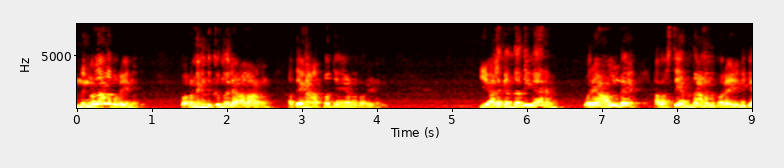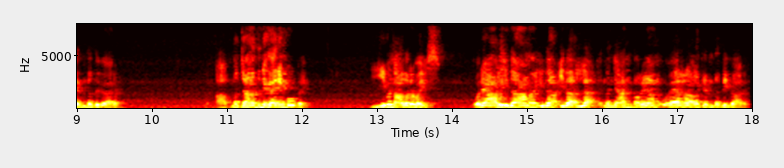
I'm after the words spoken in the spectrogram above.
നിങ്ങളാണ് പറയുന്നത്. പുറമേ നിൽക്കുന്ന ഒരാളാണ് അദ്ദേഹം ആത്മജ്ഞാനിയാണെന്ന് പറയുന്നത്. ഇയാൾക്ക് എന്ത് അധികാരം? ഒരാളുടെ അവസ്ഥ എന്താണെന്ന് പറയാൻ എനിക്ക് എന്ത് അധികാരം? ആത്മജ്ഞാനത്തിന്റെ കാര്യം പോട്ടെ. ഈവൻ അതർവൈസ് ഒരാൾ ഇതാണ് ഇതാ ഇതല്ല എന്ന് ഞാൻ പറയാൻ വേറൊരാൾക്ക് എന്ത് അധികാരം?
